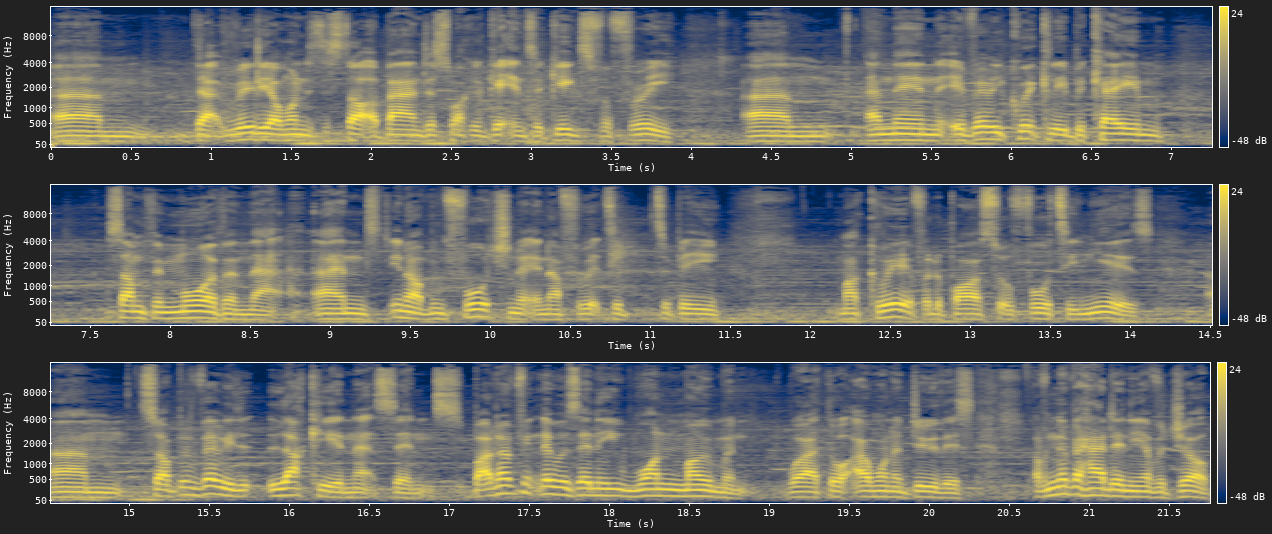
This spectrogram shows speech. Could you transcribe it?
um, that really I wanted to start a band just so I could get into gigs for free. Um, and then it very quickly became something more than that. And, you know, I've been fortunate enough for it to, to be my career for the past sort of 14 years. Um, so I've been very lucky in that sense. But I don't think there was any one moment where I thought I want to do this. I've never had any other job.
